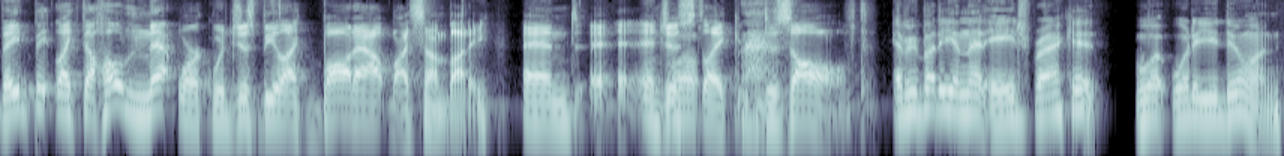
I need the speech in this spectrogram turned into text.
They'd be like the whole network would just be like bought out by somebody and and just Well- like dissolved. Everybody in that age bracket, what what are you doing?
